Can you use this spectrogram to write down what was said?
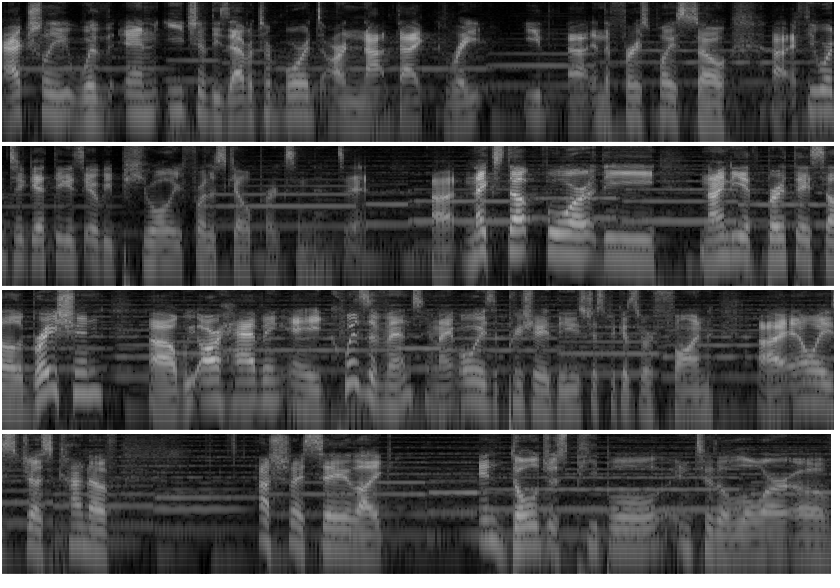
actually within each of these avatar boards are not that great uh, in the first place. So uh, if you were to get these, it would be purely for the skill perks and that's it. Uh, next up for the 90th birthday celebration, uh, we are having a quiz event, and I always appreciate these just because they're fun uh, and always just kind of, how should I say, like indulges people into the lore of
